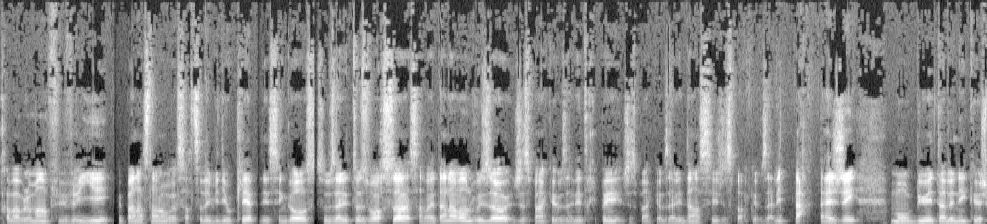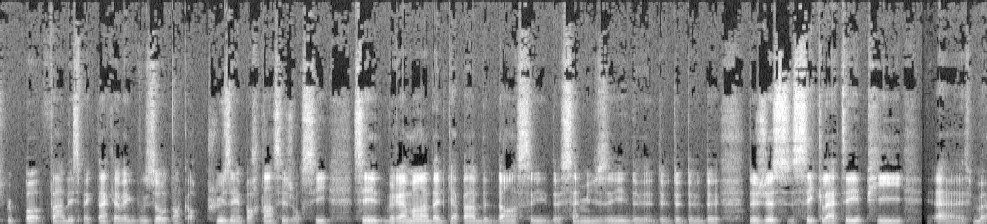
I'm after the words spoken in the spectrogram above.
probablement en février. Mais pendant ce temps-là, on va sortir des vidéoclips, des singles. Si vous allez tous voir ça, ça va être en avant de vous autres. J'espère que vous allez triper. J'espère que vous allez danser. J'espère que vous allez partager. Mon but, étant donné que je peux pas faire des spectacles avec vous autres, encore plus important ces jours-ci, c'est vraiment d'être capable de danser, de s'amuser, de, de, de, de, de juste s'éclater. Puis euh, ben,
